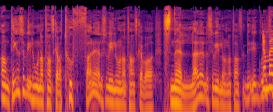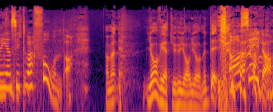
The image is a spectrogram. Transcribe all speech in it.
Antingen så vill hon att han ska vara tuffare eller så vill hon att han ska vara snällare eller så vill hon att han ska... Det, det Ja, liksom men i en situation då? Ja, men, jag vet ju hur jag gör med dig. Ja, säg då.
